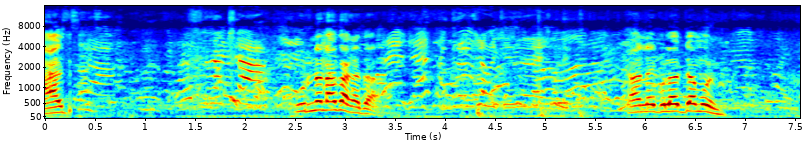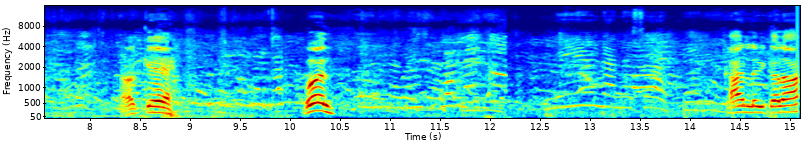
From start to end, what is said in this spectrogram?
नाव? पूर्ण नाव सांगायचा काय आणलंय गुलाबजामुन. ओके. बोल. काय आणलं विकाला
